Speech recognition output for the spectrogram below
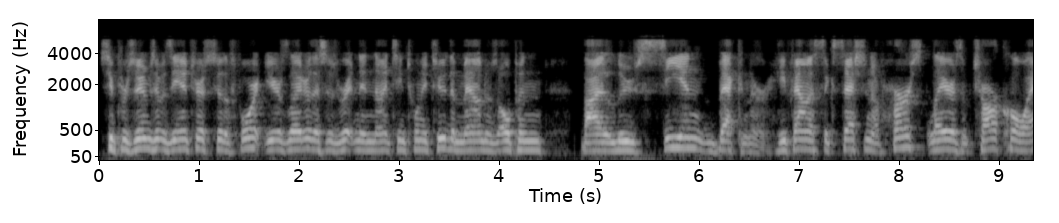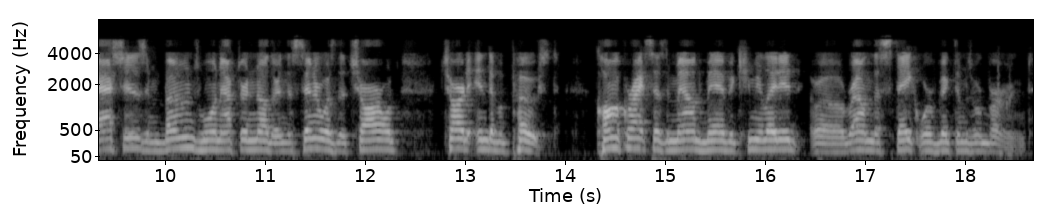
she presumes it was the entrance to the fort. Years later, this is written in 1922. The mound was opened by Lucien Beckner. He found a succession of hearse, layers of charcoal ashes, and bones one after another. In the center was the charred, charred end of a post. Conkwright says the mound may have accumulated uh, around the stake where victims were burned.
